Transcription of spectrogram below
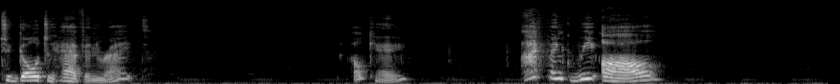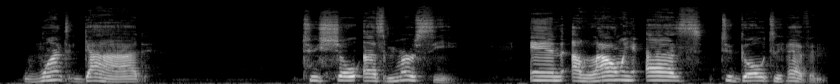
to go to heaven, right? Okay, I think we all want God to show us mercy and allowing us to go to heaven.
